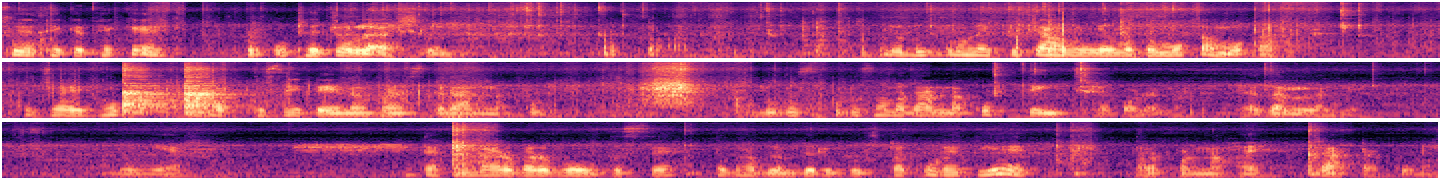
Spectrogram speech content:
শুয়ে থেকে থেকে উঠে চলে আসলাম। লুডুসগুলো একটু চাউমিনের মতো মোটা মোটা। যাই হোক, ভাবতেছি এটাই না হয় আজকে রান্না করি। লুডুস ফুডুস আমার রান্না করতে ইচ্ছা করে না, ভেজাল লাগে দুনিয়ার। এখন বারবার বলতেছে, তো ভাবলাম যে লুডুসটা করে দিয়ে তারপর না হয় চাটা করি।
